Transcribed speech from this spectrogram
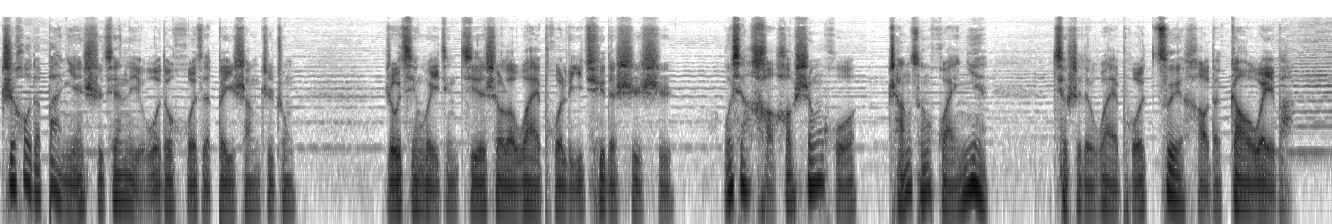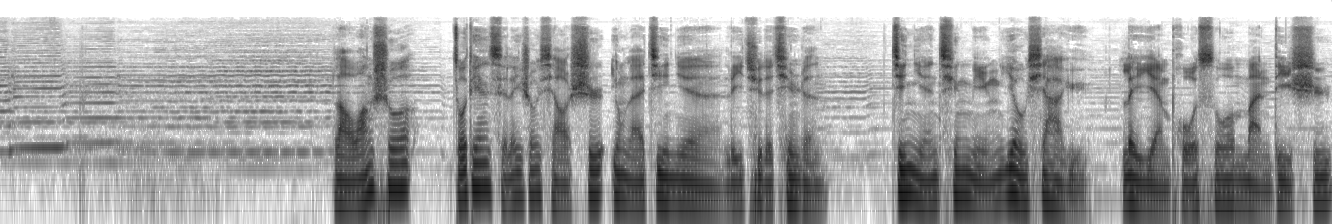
之后的半年时间里，我都活在悲伤之中。如今我已经接受了外婆离去的事实，我想好好生活，长存怀念。就是对外婆最好的告慰吧。老王说：“昨天写了一首小诗，用来纪念离去的亲人。今年清明又下雨，泪眼婆娑满地湿，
